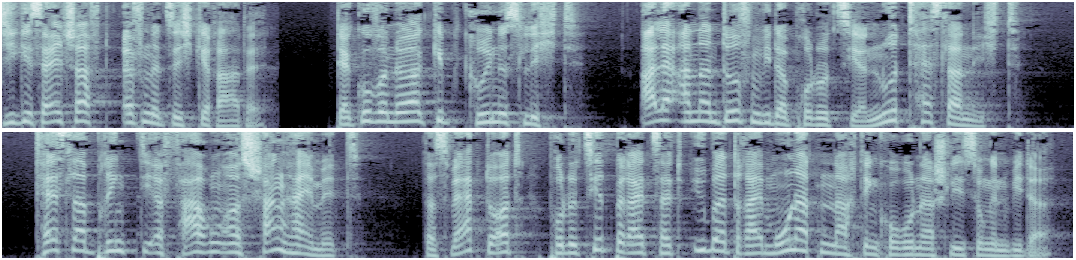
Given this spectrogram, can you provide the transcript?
Die Gesellschaft öffnet sich gerade. Der Gouverneur gibt grünes Licht. Alle anderen dürfen wieder produzieren, nur Tesla nicht. Tesla bringt die Erfahrung aus Shanghai mit. Das Werk dort produziert bereits seit über drei Monaten nach den Corona-Schließungen wieder.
